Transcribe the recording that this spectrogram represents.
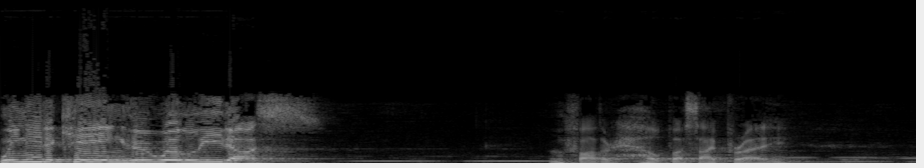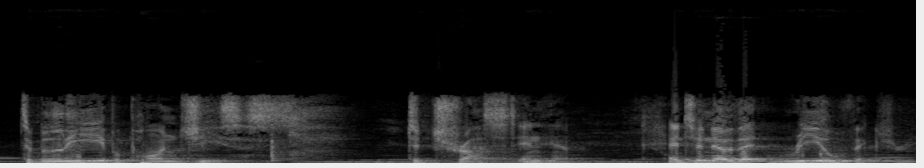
We need a King who will lead us. Oh, Father, help us, I pray, to believe upon Jesus, to trust in Him, and to know that real victory,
